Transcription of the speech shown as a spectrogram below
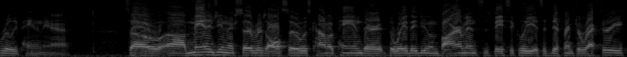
really pain in the ass. So uh, managing their servers also was kind of a pain. Their, the way they do environments is basically it's a different directory.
